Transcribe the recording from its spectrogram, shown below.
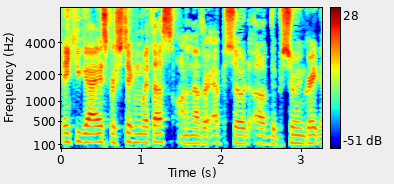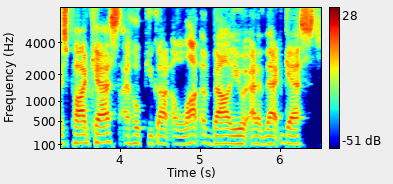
Thank you guys for sticking with us on another episode of the Pursuing Greatness podcast. I hope you got a lot of value out of that guest.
